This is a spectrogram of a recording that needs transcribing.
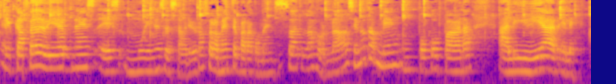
El café de viernes es muy necesario, no solamente para comenzar la jornada, sino también un poco para aliviar el estrés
